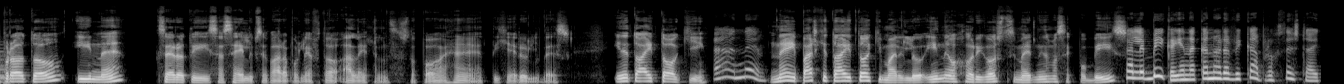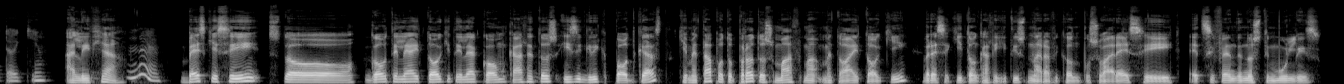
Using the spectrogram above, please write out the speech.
πρώτο είναι, ξέρω ότι σας έλειψε πάρα πολύ αυτό, αλλά ήθελα να σας το πω, ε, τυχερούλιδες. Είναι το iTalki. Α, ναι. Ναι, υπάρχει και το iTalki, Μαριλού. Είναι ο χορηγός της σημερινής μας εκπομπής. Καλέ μπήκα για να κάνω αραβικά προχθές το iTalki. Αλήθεια; Ναι. Μπες και εσύ στο go.italki.com κάθετος Easy Greek Podcast και μετά από το πρώτο σου μάθημα με το iTalki, βρες εκεί τον καθηγητή των Αραβικών που σου αρέσει, έτσι φαίνεται ενός τιμούλης.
